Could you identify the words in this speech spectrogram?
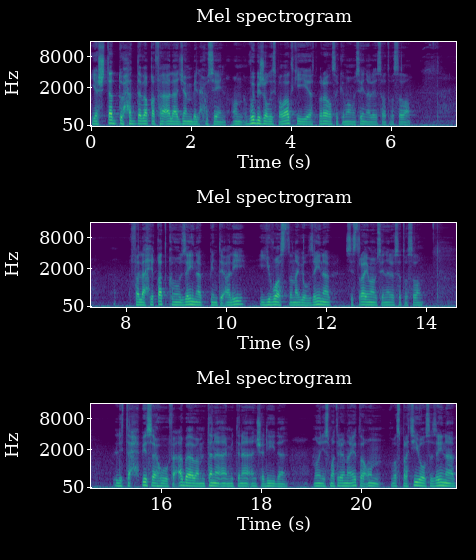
Яштадду хадда вакафа аля джамбиль Хусейн. Он выбежал из палатки и отправился к имаму Хусейну, алейхиссалату вассалам. Фалахикатху Зейнаб бинты Али. Его остановил Зейнаб, сестра имама Хусейна, алейхиссалату вассалам. لتحبسه فأبى وامتنع امتناء شديدا но, несмотря на это, он воспротивился Зейнаб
